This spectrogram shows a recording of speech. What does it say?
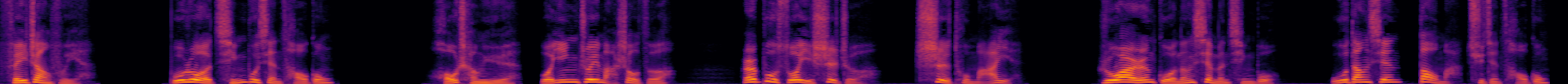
非丈夫也。不若秦不献曹公。”侯成曰：“我因追马受责，而不所以事者，赤兔马也。汝二人果能献门秦部，吾当先盗马去见曹公。”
